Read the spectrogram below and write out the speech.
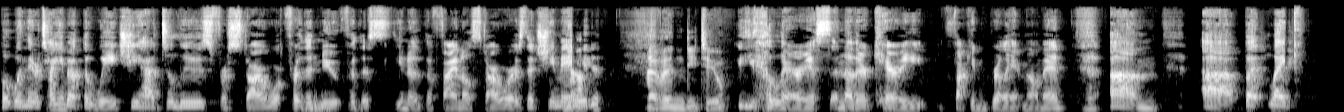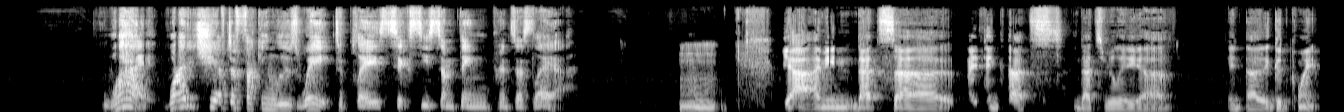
But when they were talking about the weight she had to lose for Star Wars for the new for this, you know, the final Star Wars that she made. Yeah. 7D2. hilarious. Another Carrie fucking brilliant moment. Um, uh, but like, why? Why did she have to fucking lose weight to play sixty something Princess Leia? Mm. Yeah, I mean that's uh I think that's that's really uh in, a good point.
